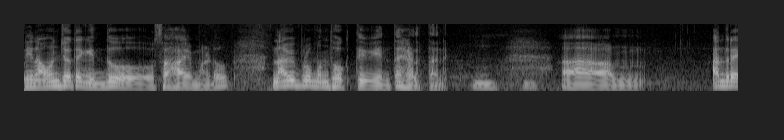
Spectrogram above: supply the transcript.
ನೀನು ಅವನ ಜೊತೆಗಿದ್ದು ಸಹಾಯ ಮಾಡು. ನಾವಿಬ್ಬರು ಮುಂದೆ ಹೋಗ್ತೀವಿ ಅಂತ ಹೇಳ್ತಾನೆ. ಅಂದರೆ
